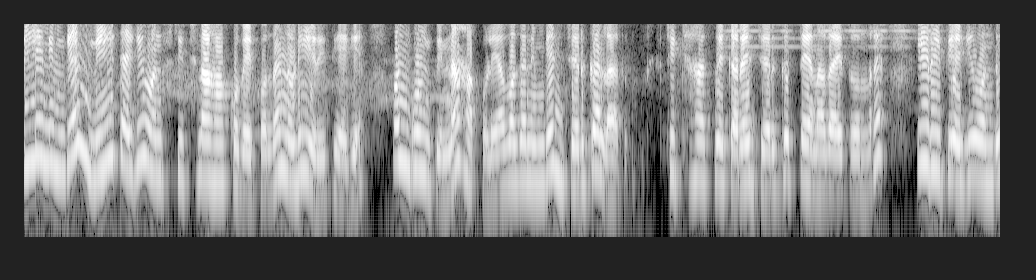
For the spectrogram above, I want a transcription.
ಇಲ್ಲಿ ನಿಮಗೆ ನೀಟಾಗಿ ಒಂದು ಸ್ಟಿಚ್ನ ಹಾಕೋಬೇಕು ಅಂದ್ರೆ ನೋಡಿ ಈ ರೀತಿಯಾಗಿ. ಒಂದು ಗುಂಪಿನ ಹಾಕೊಳ್ಳಿ ಅವಾಗ ನಿಮಗೆ ಜರ್ಗಲ್ಲ ಅದು. ಸ್ಟಿಚ್ ಹಾಕಬೇಕಾದ್ರೆ ಜರ್ಗುತ್ತೆ ಅನ್ನೋದಾಯಿತು ಅಂದರೆ ಈ ರೀತಿಯಾಗಿ ಒಂದು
